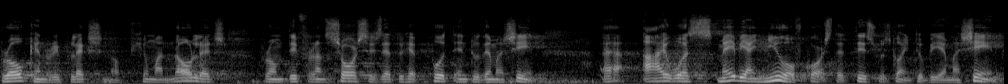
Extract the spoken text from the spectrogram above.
broken reflection of human knowledge from different sources that we have put into the machine. Uh, I was, maybe I knew, of course, that this was going to be a machine,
